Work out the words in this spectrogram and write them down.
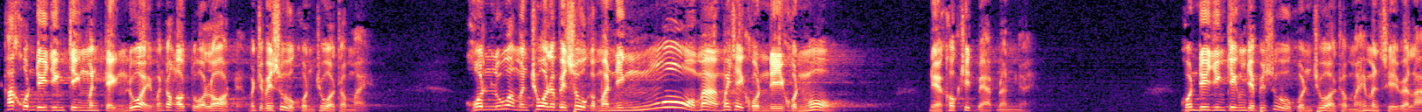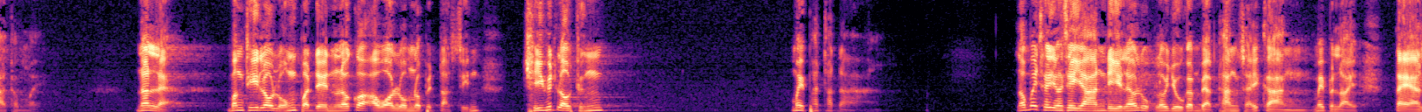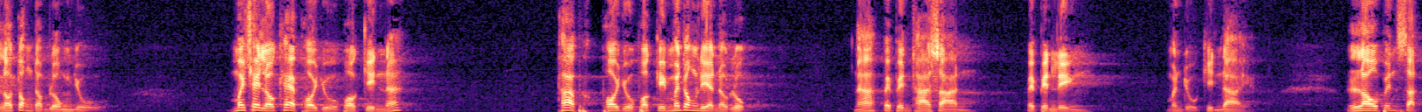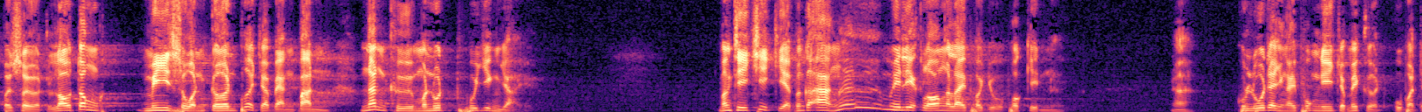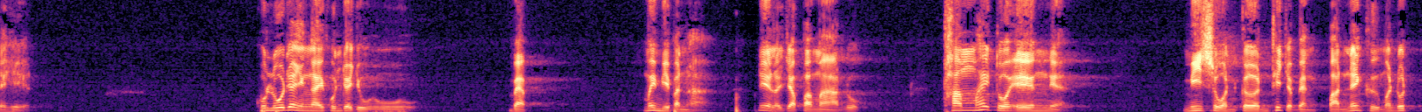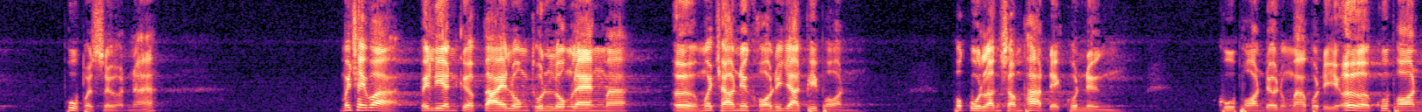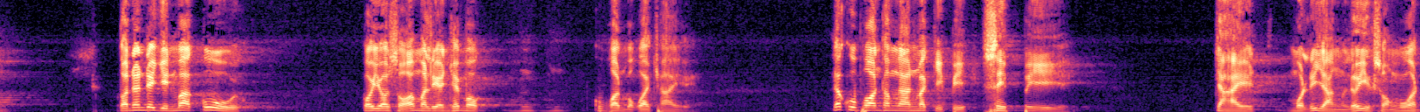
ถ้าคนดีจริง ๆ มันเก่งด้วย มันต้องเอาตัวรอด มันจะไปสู้คนชั่วทำไม คนรู้ว่ามันชั่วแล้วไปสู้กับมันนี่โง่มาก ไม่ใช่คนดีคนโง่ เนี่ยเขาคิดแบบนั้นไง คนดีจริงๆมันจะไปสู้คนชั่วทำไมให้มันเสียเวลาทำไม นั่นแหละ บางทีเราหลงประเด็น แล้วก็เอาอารมณ์เราไปตัดสิน ชีวิตเราถึงไม่พัฒนา เราไม่ทะเยอทะยานดีแล้วลูกเราอยู่กันแบบทางสายกลางไม่เป็นไร แต่เราต้องดำรงอยู่ ไม่ใช่เราแค่พออยู่พอกินนะ ถ้าพออยู่พอกินไม่ต้องเรียนหรอกลูกนะไปเป็นทาซาน ไปเป็นลิง มันอยู่กินได้ เราเป็นสัตว์ประเสริฐ เราต้องมีส่วนเกินเพื่อจะแบ่งปัน นั่นคือมนุษย์ผู้ยิ่งใหญ่ บางทีขี้เกียจมันก็อ้างไม่เรียกร้องอะไรพออยู่พอกินนะคุณรู้ได้ยังไงพรุ่งนี้จะไม่เกิดอุบัติเหตุ คุณรู้ได้ยังไงคุณจะอยู่แบบ ไม่มีปัญหา นี่เราจะประมาทลูกทำให้ตัวเองเนี่ยมีส่วนเกินที่จะแบ่งปันนั่นคือมนุษย์ผู้ประเสริฐนะ ไม่ใช่ว่าไปเรียนเกือบตายลงทุนลงแรงมา เออ เมื่อเช้าเนี่ยขออนุญาตพี่พรเพราะกูหลังสัมภาษณ์เด็กคนหนึ่งครูพรเดินออกมาพอดี เออครูพร ตอนนั้นได้ยินว่ากู้กยศมาเรียนใช่ไหมครูพรบอกว่าใช่ แล้วครูพรทำงานมากี่ปีสิบปี จ่ายหมดหรือยังเหลืออีกสองงวด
